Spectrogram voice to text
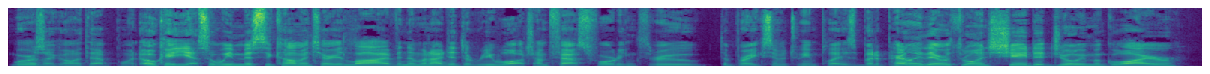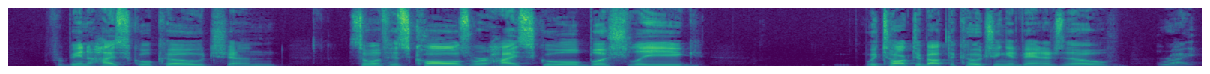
where was I going at that point? Okay, yeah. So we missed the commentary live, and then when I did the rewatch, I'm fast forwarding through the breaks in between plays. But apparently, they were throwing shade at Joey McGuire for being a high school coach, and some of his calls were high school bush league. We talked about the coaching advantage, though. Right.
